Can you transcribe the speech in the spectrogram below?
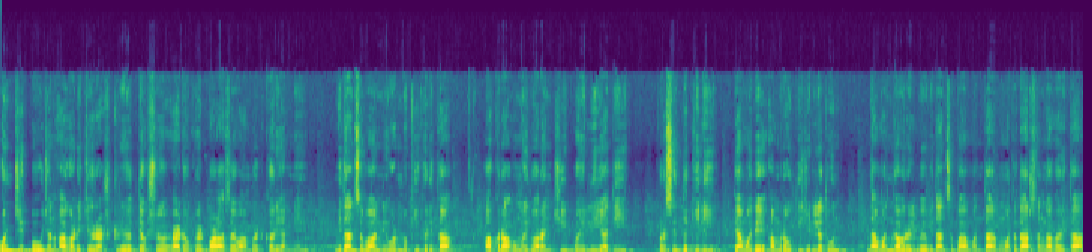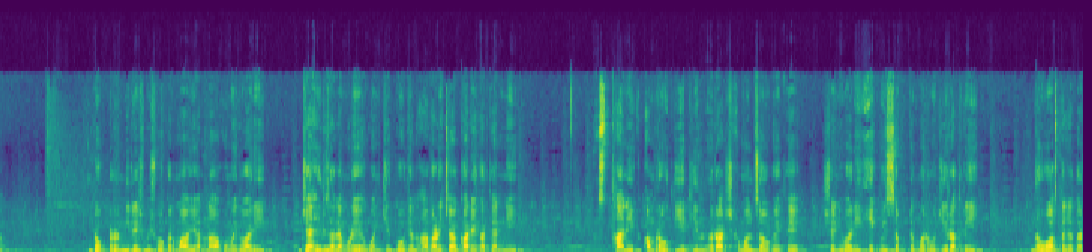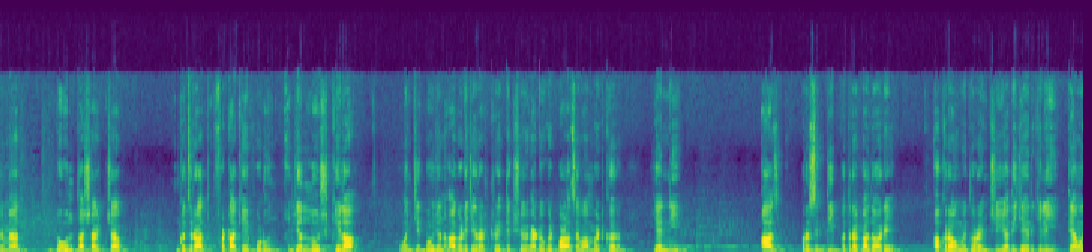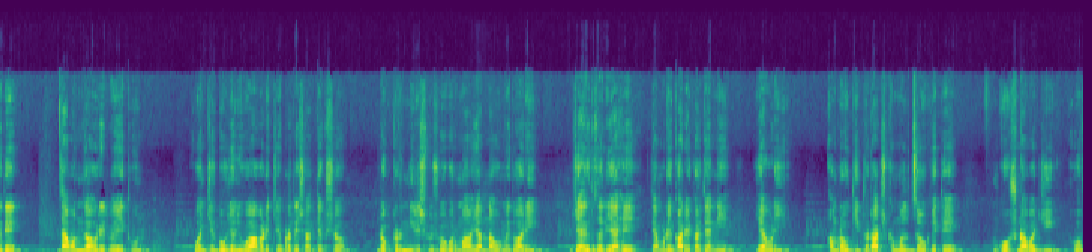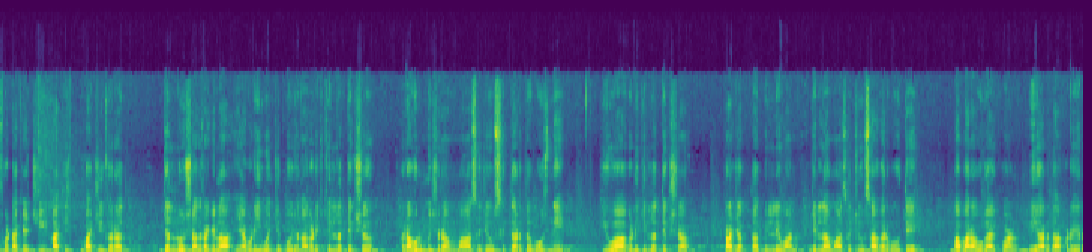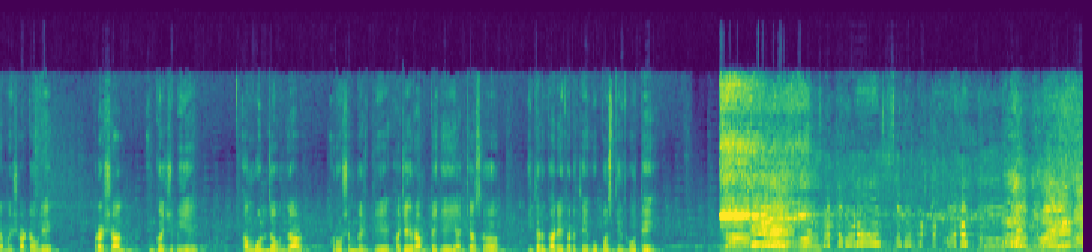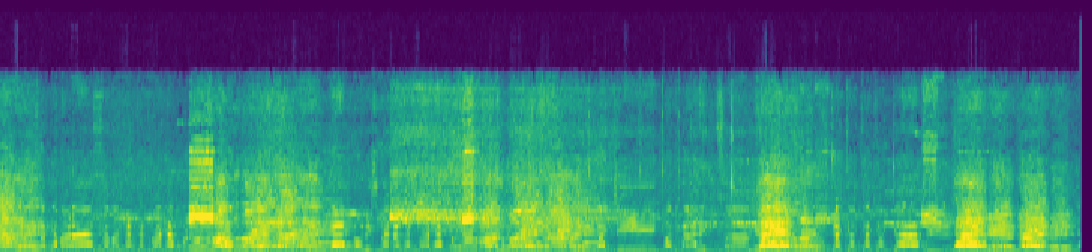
वंचित बहुजन आघाडीचे राष्ट्रीय अध्यक्ष ॲडव्होकेट बाळासाहेब आंबेडकर यांनी विधानसभा निवडणुकीकरिता अकरा उमेदवारांची पहिली यादी प्रसिद्ध केली. त्यामध्ये अमरावती जिल्ह्यातून धामणगाव रेल्वे विधानसभा मतदार मतदारसंघाकरिता डॉक्टर निलेश विश्वकर्मा यांना उमेदवारी जाहीर झाल्यामुळे वंचित बहुजन आघाडीच्या कार्यकर्त्यांनी स्थानिक अमरावती येथील राजकमल चौक येथे शनिवारी एकवीस सप्टेंबर रोजी रात्री नऊ वाजताच्या दरम्यान ढोल ताशाच्या गजरात फटाके फोडून जल्लोष केला. वंचित बहुजन आघाडीचे राष्ट्रीय अध्यक्ष ॲडव्होकेट बाळासाहेब आंबेडकर यांनी आज प्रसिद्धी पत्रकाद्वारे अकरा उमेदवारांची यादी जाहीर केली. त्यामध्ये धामणगाव रेल्वे येथून वंचित बहुजन युवा आघाडीचे प्रदेशाध्यक्ष डॉक्टर निलेश विश्वकर्मा यांना उमेदवारी जाहीर झाली आहे. त्यामुळे कार्यकर्त्यांनी यावेळी अमरावतीत राजकमल चौक येथे घोषणाबाजी व फटाक्याची आतिषबाजी करत जल्लोष साजरा केला. यावेळी वंचित बहुजन आघाडीचे जिल्हाध्यक्ष राहुल मिश्रा महासचिव सिद्धार्थ भोजने युवा आघाडी जिल्हाध्यक्षा प्राजक्ता पिल्लेवान जिल्हा महासचिव सागर भोवते बाबाराव गायकवाड बी आर धाकडे रमेश आठवले प्रशांत गजबिये अमोल जवंजाळ रोशन गजबिये अजय रामटेके यांच्यासह इतर कार्यकर्ते उपस्थित होते. स्वामी महाराज जय जय जय जय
